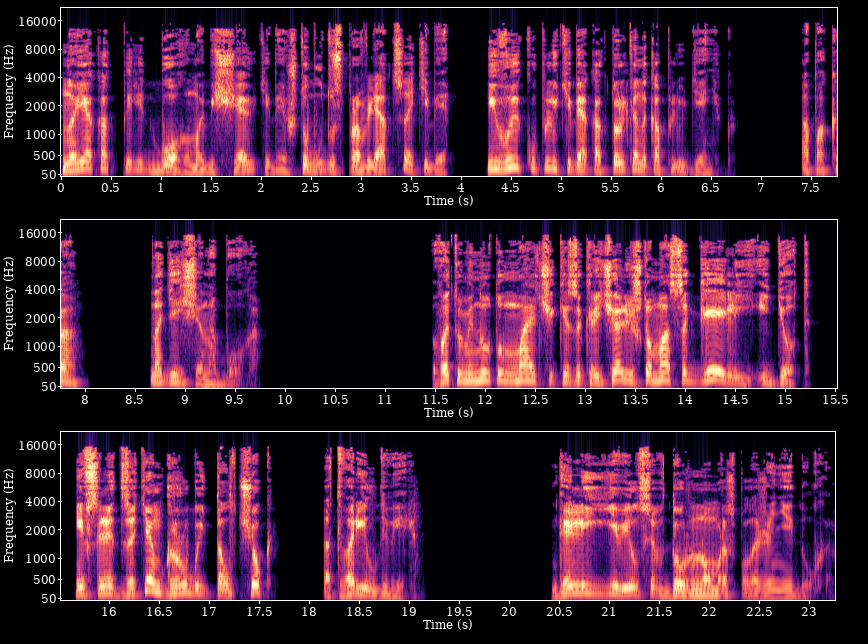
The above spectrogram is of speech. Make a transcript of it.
Но я, как перед Богом, обещаю тебе, что буду справляться о тебе и выкуплю тебя, как только накоплю денег. А пока надейся на Бога. В эту минуту мальчики закричали, что масса гелий идет, и вслед за тем грубый толчок отворил дверь. Гелли явился в дурном расположении духа.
